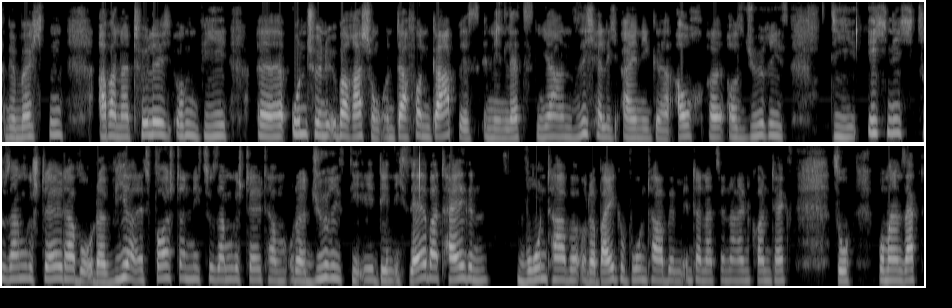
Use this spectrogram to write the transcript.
wir möchten aber natürlich irgendwie äh, unschöne Überraschungen. Und davon gab es in den letzten Jahren sicherlich einige, auch äh, aus Juries, die ich nicht zusammengestellt habe oder wir als Vorstand nicht zusammengestellt haben oder Juries, die, denen ich selber teilgewohnt habe oder beigewohnt habe im internationalen Kontext. So, wo man sagt,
